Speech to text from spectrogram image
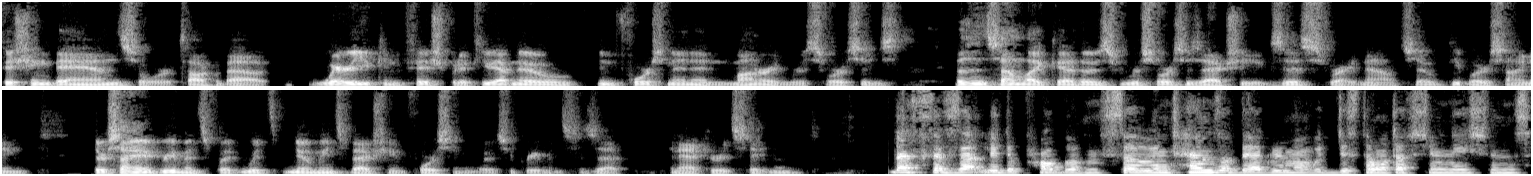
fishing bans or talk about where you can fish, but if you have no enforcement and monitoring resources, doesn't sound like uh, those resources actually exist right now. So people are signing, they're signing agreements, but with no means of actually enforcing those agreements. Is that an accurate statement? That's exactly the problem. So, in terms of the agreement with distant watershed nations,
